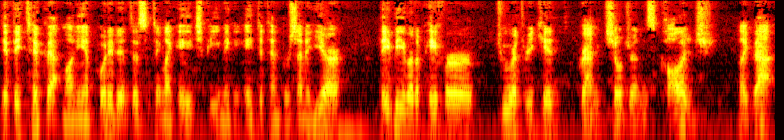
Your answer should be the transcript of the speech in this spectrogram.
if they took that money and put it into something like AHP, making eight to ten percent a year, they'd be able to pay for two or three kid grandchildren's college like that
